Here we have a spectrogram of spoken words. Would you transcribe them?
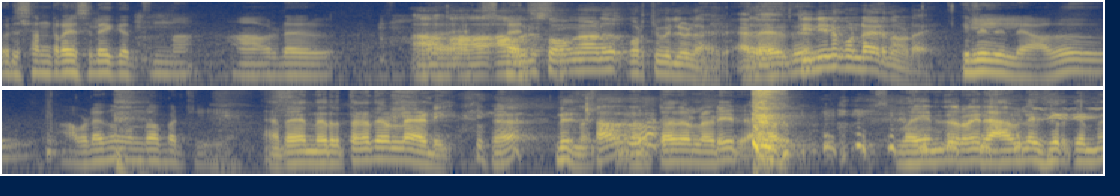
ഒരു സൺറൈസിലേക്ക് എത്തുന്ന അവരുടെ ഒരു ഒരു സോങ് ആണ് കുറച്ച് വെല്ലുവിളി കൊണ്ടായിരുന്നു അവിടെ? ഇല്ലില്ല അത് അവിടെ നിന്ന് കൊണ്ടുപോകാൻ പറ്റില്ല അതായത് നിർത്തകതയുള്ള അടി. നിർത്തകതയുള്ള അടി. വൈകുന്നേരം രാവിലെ ചേർക്കുന്ന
